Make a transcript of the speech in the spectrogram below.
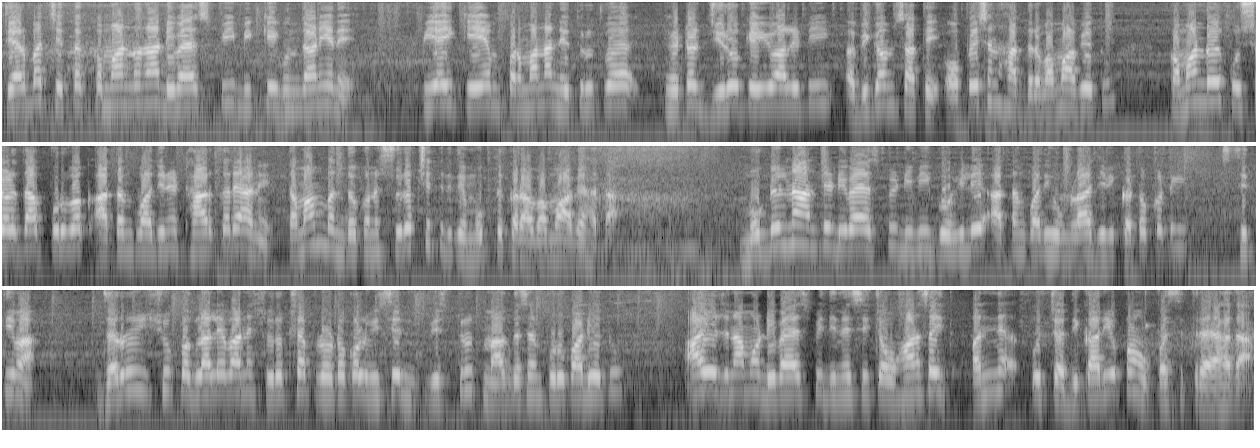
ત્યારબાદ ચેતક કમાન્ડોના ડીવાયએસપી બીકે ગુંદાણી અને પીઆઈ કે એમ પરમારના નેતૃત્વ હેઠળ ઝીરો કેવ્યુઆલિટી અભિગમ સાથે ઓપરેશન હાથ ધરવામાં આવ્યું હતું. કમાન્ડોએ કુશળતાપૂર્વક આતંકવાદીઓને ઠાર કર્યા અને તમામ બંધકોને સુરક્ષિત રીતે મુક્ત કરાવવામાં આવ્યા હતા. મોગડેલના અંતે ડીવાયએસપી ડીવી ગોહિલે આતંકવાદી હુમલા જેવી કટોકટી સ્થિતિમાં જરૂરી શું પગલાં લેવા અને સુરક્ષા પ્રોટોકોલ વિશે વિસ્તૃત માર્ગદર્શન પૂરું પાડ્યું હતું. આ યોજનામાં ડીવાયએસપી દિનેશસિંહ ચૌહાણ સહિત અન્ય ઉચ્ચ અધિકારીઓ પણ ઉપસ્થિત રહ્યા હતા.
